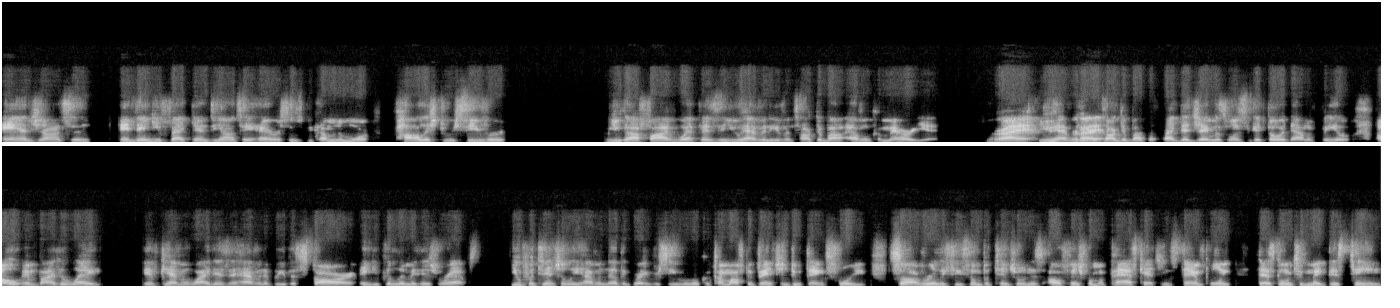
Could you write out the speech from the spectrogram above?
and Johnson, and then you factor in Deonte Harris, who's becoming a more polished receiver. You got five weapons, and you haven't even talked about Alvin Kamara yet. Right. You haven't right. even talked about the fact that Jameis Winston can throw it down the field. Oh, and by the way, if Kevin White isn't having to be the star and you can limit his reps, you potentially have another great receiver who could come off the bench and do things for you. So I really see some potential in this offense from a pass catching standpoint that's going to make this team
